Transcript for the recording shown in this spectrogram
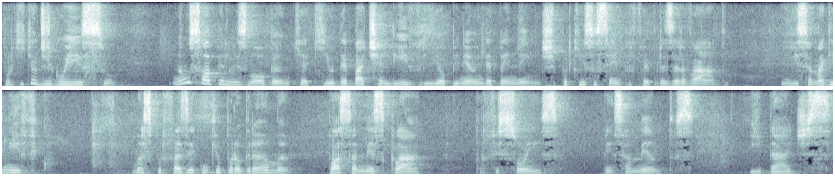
Por que, que eu digo isso? Não só pelo slogan que aqui o debate é livre e a opinião independente, porque isso sempre foi preservado. E isso é magnífico. Mas por fazer com que o programa possa mesclar profissões, pensamentos e idades.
